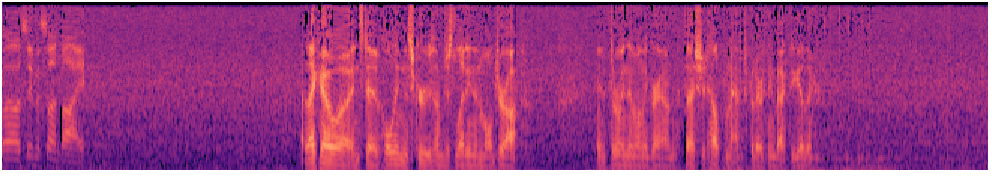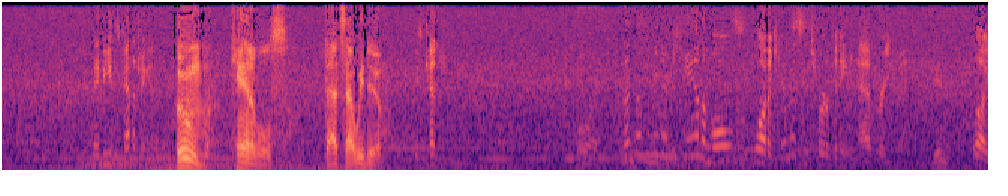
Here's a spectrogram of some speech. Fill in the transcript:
well, say my son bye. I like how uh, instead of holding the screws, I'm just letting them all drop and throwing them on the ground. That should help when I have to put everything back together. Maybe he's catching it. Boom, cannibals. That's how we do. He's catching. Boy, That doesn't mean they're cannibals. Look, you're misinterpreting everything. dinner. Look,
